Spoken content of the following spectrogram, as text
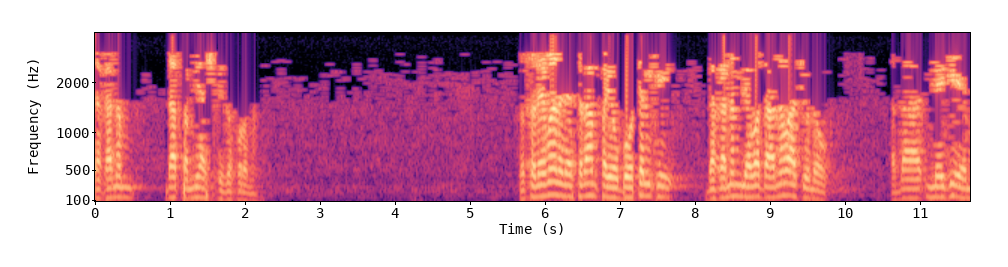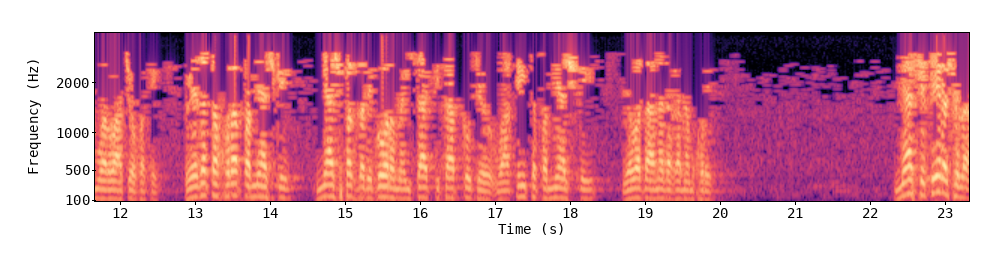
د غنم دا په میاشت کې زه خورم د سلیمان علیه السلام په یو بوتل کې د غنم یوه دانه واچولو دا میږي یې هم ور واچو پکې وې زه ته خوره په میاشت کې میاشت پس به دې ګورم حساب کتاب کو چې واقعي ته په میاشت کې یوه دانه د غنم خورې میاشت چې تېره شوله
